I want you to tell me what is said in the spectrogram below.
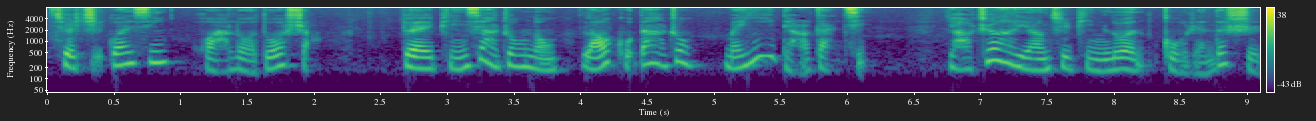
却只关心花落多少，对贫下中农、劳苦大众没一点感情。要这样去评论古人的诗，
